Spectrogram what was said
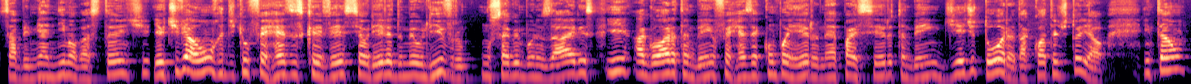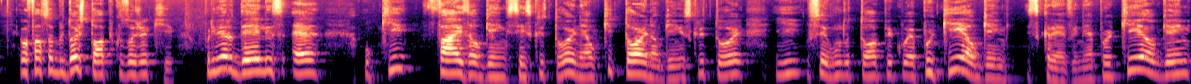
sabe, me anima bastante. E eu tive a honra de que o Ferrez escrevesse a orelha do meu livro, Um Cego em Buenos Aires, e agora também o Ferrez é companheiro, né, parceiro também de editora, da Cota Editorial. Então, eu vou falar sobre dois tópicos hoje aqui. O primeiro deles é o que faz alguém ser escritor, né? O que torna alguém escritor e o segundo tópico é por que alguém escreve, né? Por que alguém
